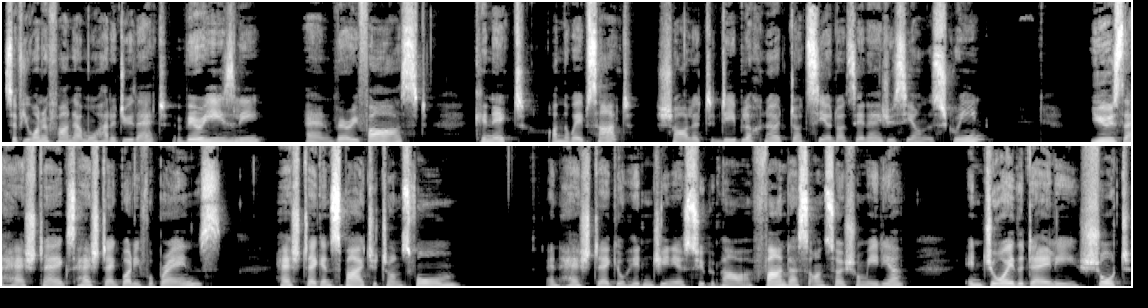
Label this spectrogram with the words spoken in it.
So if you want to find out more how to do that very easily and very fast, connect on the website charlottedbluchnote.co.za as you see on the screen. Use the hashtags, hashtag body for brains, hashtag inspire to transform, and hashtag your hidden genius superpower. Find us on social media. Enjoy the daily short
